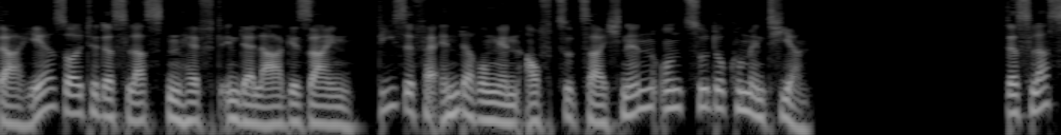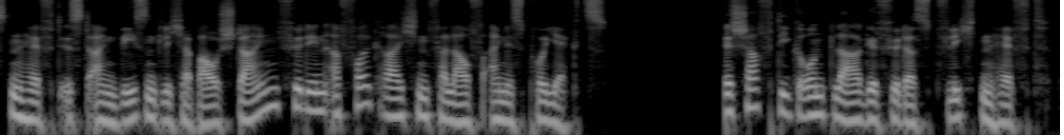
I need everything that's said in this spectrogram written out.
Daher sollte das Lastenheft in der Lage sein, diese Veränderungen aufzuzeichnen und zu dokumentieren. Das Lastenheft ist ein wesentlicher Baustein für den erfolgreichen Verlauf eines Projekts. Es schafft die Grundlage für das Pflichtenheft,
